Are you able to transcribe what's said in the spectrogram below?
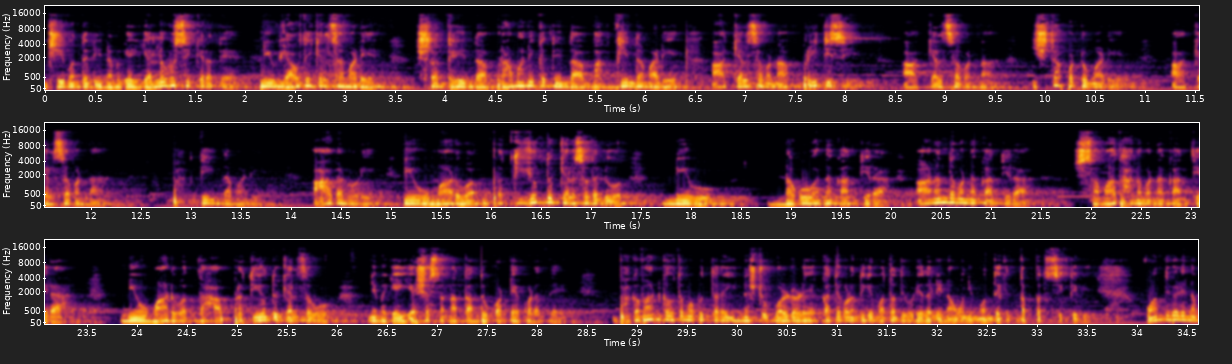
ಜೀವನದಲ್ಲಿ ನಮಗೆ ಎಲ್ಲವೂ ಸಿಕ್ಕಿರತ್ತೆ. ನೀವು ಯಾವುದೇ ಕೆಲಸ ಮಾಡಿ, ಶ್ರದ್ಧೆಯಿಂದ, ಪ್ರಾಮಾಣಿಕತೆಯಿಂದ, ಭಕ್ತಿಯಿಂದ ಮಾಡಿ, ಆ ಕೆಲಸವನ್ನು ಪ್ರೀತಿಸಿ, ಆ ಕೆಲಸವನ್ನು ಇಷ್ಟಪಟ್ಟು ಮಾಡಿ, ಆ ಕೆಲಸವನ್ನು ಭಕ್ತಿಯಿಂದ ಮಾಡಿ. ಆಗ ನೋಡಿ, ನೀವು ಮಾಡುವ ಪ್ರತಿಯೊಂದು ಕೆಲಸದಲ್ಲೂ ನೀವು ನಗುವನ್ನು ಕಾಣ್ತೀರ, ಆನಂದವನ್ನು ಕಾಣ್ತೀರ, ಸಮಾಧಾನವನ್ನು ಕಾಣ್ತೀರ? ನೀವು ಮಾಡುವಂತಹ ಪ್ರತಿಯೊಂದು ಕೆಲಸವು ನಿಮಗೆ ಯಶಸ್ಸನ್ನು ತಂದು ಕೊಟ್ಟೇ ಕೊಡುತ್ತೆ. ಭಗವಾನ್ ಗೌತಮ ಬುದ್ಧರ ಇನ್ನಷ್ಟು ಒಳ್ಳೊಳ್ಳೆಯ ಕಥೆಗಳೊಂದಿಗೆ ಮತ್ತೊಂದು ವಿಡಿಯೋದಲ್ಲಿ ನಾವು ನಿಮ್ಮೊಂದಿಗೆ ತಪ್ಪದೆ ಸಿಗ್ತೀವಿ ಒಂದು ವೇಳೆ ನಮ್ಮ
